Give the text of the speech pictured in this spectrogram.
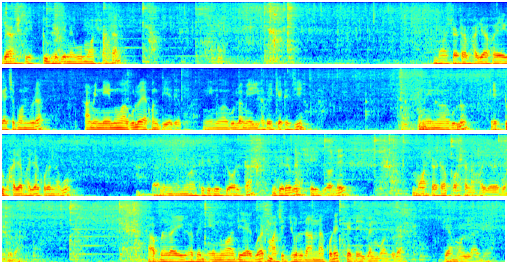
জাস্ট একটু ভেজে নেব মশলাটা। মশলাটা ভাজা হয়ে গেছে বন্ধুরা। আমি নেনুয়াগুলো এখন দিয়ে দেবো। নেনুয়াগুলো আমি এইভাবে কেটেছি। নেনুয়াগুলো একটু ভাজা ভাজা করে নেব। তাহলে নেনুয়া থেকে যে জলটা বেরোবে, সেই জলে মশলাটা কষানো হয়ে যাবে বন্ধুরা। আপনারা এইভাবে নেনুয়া দিয়ে একবার মাছের ঝোল রান্না করে খেয়ে দেখবেন বন্ধুরা, কেমন লাগে।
